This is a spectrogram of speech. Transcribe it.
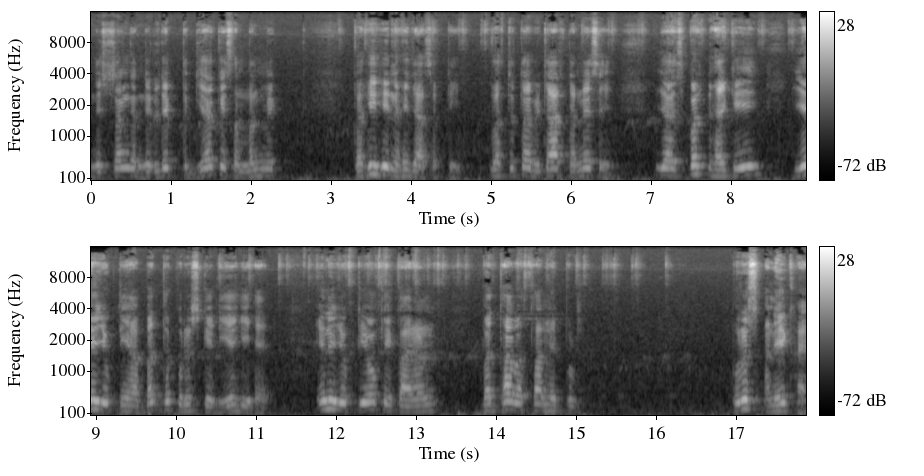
निस्संग, निर्लिप्त, ज्ञ के संबंध में कहीं ही नहीं जा सकती। वस्तुतः विचार करने से यह स्पष्ट है कि ये युक्तियाँ बद्ध पुरुष के लिए ही है। इन युक्तियों के कारण बद्धावस्था में पुरुष अनेक है।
